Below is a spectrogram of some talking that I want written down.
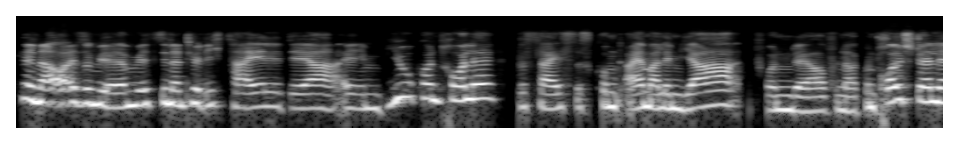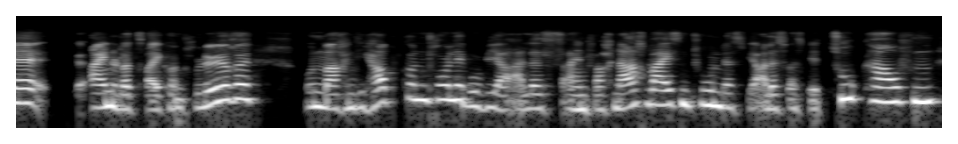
genau, also wir, wir sind natürlich Teil der ähm, Biokontrolle. Das heißt, es kommt einmal im Jahr von der, von der Kontrollstelle ein oder zwei Kontrolleure und machen die Hauptkontrolle, wo wir alles einfach nachweisen tun, dass wir alles, was wir zukaufen,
